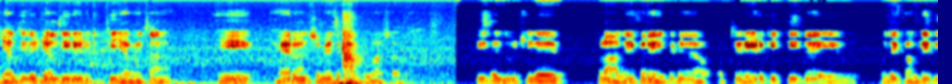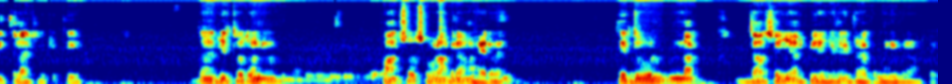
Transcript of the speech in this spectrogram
ਜਲਦੀ ਤੋਂ ਜਲਦੀ ਰੇਡ ਕੀਤੀ ਜਾਵੇ ਤਾਂ ਇਹ ਹੈਰੋਇਨ ਸਮੇਤ ਕਾਬੂ ਆ ਸਕਦਾ ਇਹਦੇ ਦੋਸ਼ੀ ਦੇ ਭਰਾ ਦੇ ਘਰੇ ਜਿਹੜੇ ਆ ਉੱਥੇ ਰੇਡ ਕੀਤੀ ਤੇ ਇਹ ਉਹਦੇ ਕਮਰੇ ਦੀ ਤਲਾਸ਼ੀ ਕੀਤੀ। ਤਾਂ ਜਿੱਥੋਂ ਸਾਨੂੰ 516 ਗ੍ਰਾਮ ਹੈਰੋਇਨ ਤੇ 2 ਲੱਖ 10 ਹਜ਼ਾਰ ਰੁਪਏ ਜਿਹੜੇ ਡਰੱਗ ਮਨੀ ਬਰਾਮਦ ਹੋਏ।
